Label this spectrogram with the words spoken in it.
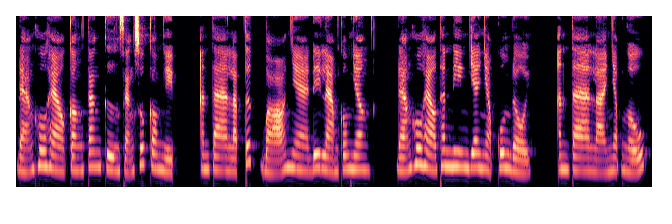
Đảng hô hào cần tăng cường sản xuất công nghiệp, anh ta lập tức bỏ nhà đi làm công nhân. Đảng hô hào thanh niên gia nhập quân đội, anh ta lại nhập ngũ.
